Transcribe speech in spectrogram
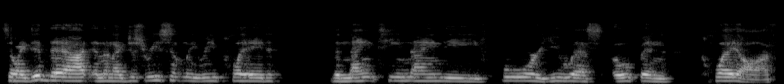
So I did that, and then I just recently replayed the 1994 U.S. Open playoff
